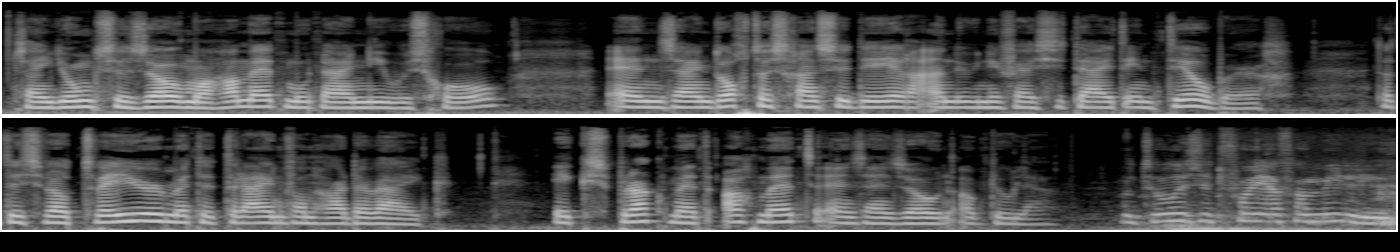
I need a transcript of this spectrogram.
Zijn jongste zoon Mohammed moet naar een nieuwe school en zijn dochters gaan studeren aan de universiteit in Tilburg. Dat is wel twee uur met de trein van Harderwijk. Ik sprak met Ahmed en zijn zoon Abdullah. Want hoe is het voor jouw familie?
